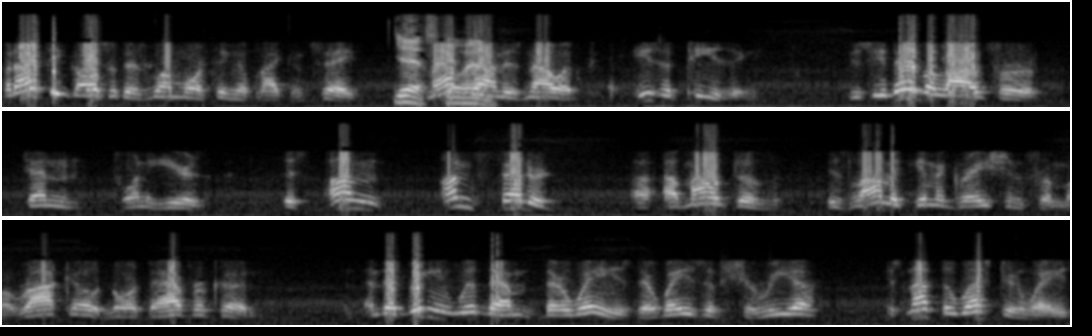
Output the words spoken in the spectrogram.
But I think also there's one more thing if I can say. Yes, Macron is now a, he's appeasing. You see, they've allowed for 10, 20 years this un, unfettered uh, amount of Islamic immigration from Morocco, North Africa, and, and they're bringing with them their ways, their ways of Sharia. It's not the Western ways,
